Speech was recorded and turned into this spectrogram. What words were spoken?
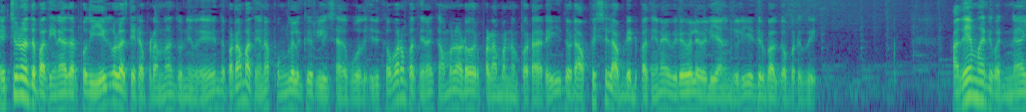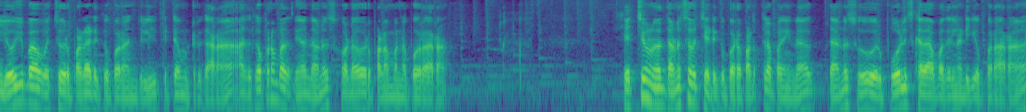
ஹெச்னு பார்த்தீங்கன்னா தற்போது ஏகோல திரைப்படம் தான் துணிவு இந்த படம் பார்த்தீங்கன்னா பொங்கலுக்கு ரிலீஸ் ஆக போகுது. இதுக்கப்புறம் பார்த்தீங்கன்னா கமலோட ஒரு படம் பண்ண போறாரு. இதோட அஃபிஷியல் அப்டேட் பார்த்தீங்கன்னா விரைவில் வெளியாகும் சொல்லி எதிர்பார்க்கப்படுது. அதே மாதிரி பார்த்தீங்கன்னா யோகிபா வச்சு ஒரு படம் எடுக்க போறான்னு சொல்லி திட்டமிட்டுருக்காராம். அதுக்கப்புறம் பார்த்தீங்கன்னா தனுஷ்கோட ஒரு படம் பண்ண போறாராம். வந்து தனுஷை வச்சு எடுக்க போகிற படத்தில் பார்த்தீங்கன்னா தனுஷ் ஒரு போலீஸ் கதாபாத்திரத்தில் நடிக்க போகிறாராம்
